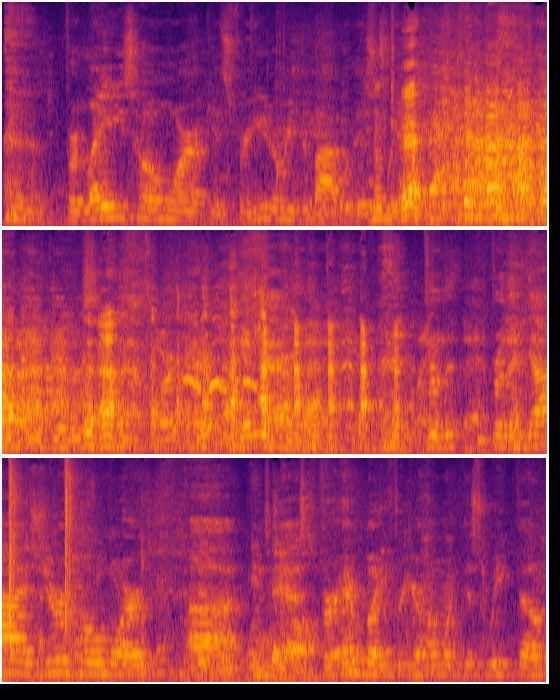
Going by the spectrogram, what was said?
for ladies' homework, it's for you to read the Bible this week. Give us that part there. Okay. For the, for the guys, your homework, uh, in jest, for everybody, for your homework this week though,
